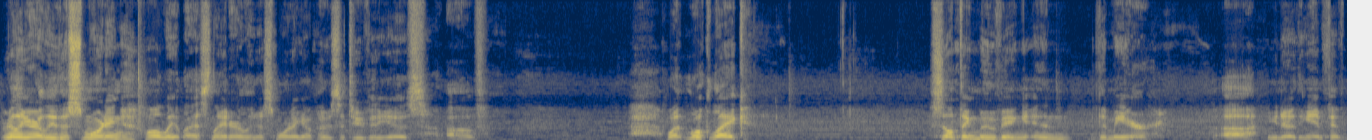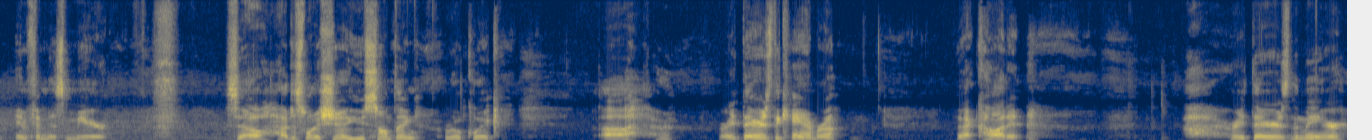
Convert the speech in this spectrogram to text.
really early this morning, well, late last night, early this morning, I posted two videos of what looked like something moving in the mirror. Uh, you know, the infam- infamous mirror. So, I just want to show you something real quick. Uh, right there is the camera that caught it. Right there is the mirror.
